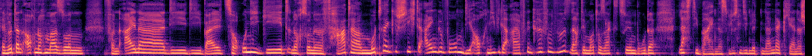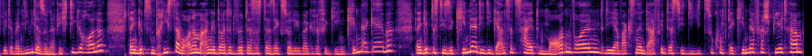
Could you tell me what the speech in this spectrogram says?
Da wird dann auch noch mal so ein, von einer, die, die bald zur Uni geht, noch so eine Vater-Mutter-Geschichte eingewoben, die auch nie wieder aufgegriffen wird. Nach dem Motto sagte zu ihrem Bruder, lass die beiden, das müssen die miteinander klären. Das spielt aber nie wieder so eine richtige Rolle. Dann gibt es einen Priester, wo auch noch mal angedeutet wird, dass es da sexuelle Übergriffe gegen Kinder gäbe. Dann gibt es diese Kinder, die die ganze Zeit morden wollen, die Erwachsenen dafür, dass sie die Zukunft der Kinder Kinder verspielt haben,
